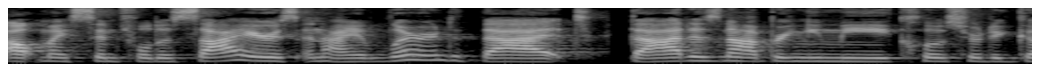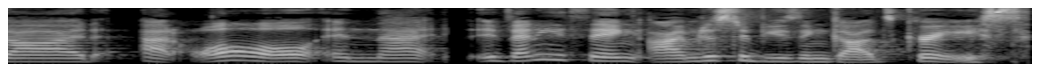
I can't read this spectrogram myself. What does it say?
out my sinful desires and I learned that that is not bringing me closer to God at all and that if anything I'm just abusing God's grace.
